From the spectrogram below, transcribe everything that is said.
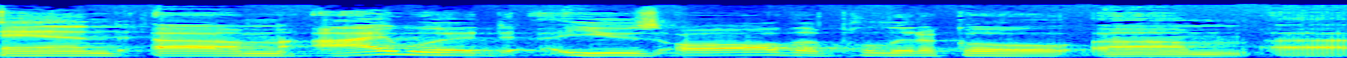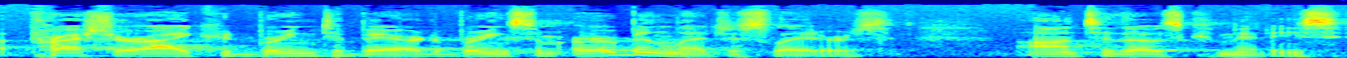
And um, I would use all the political um, uh, pressure I could bring to bear to bring some urban legislators onto those committees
